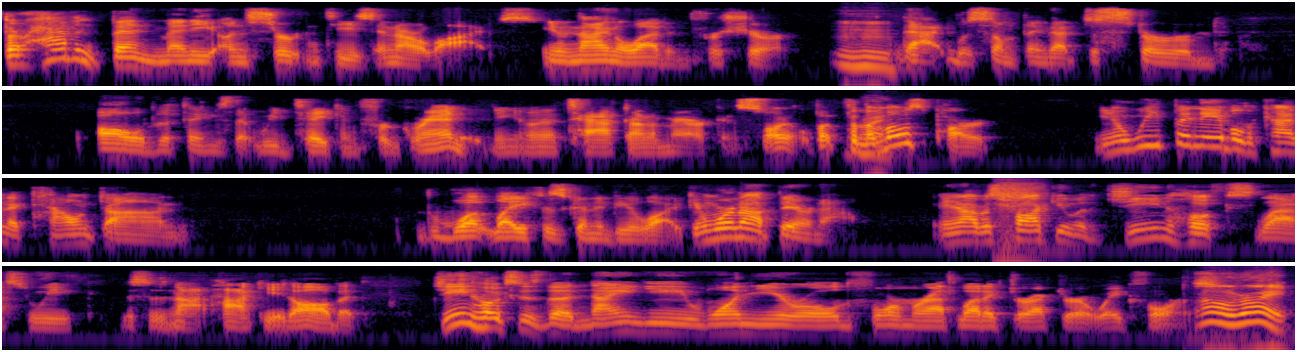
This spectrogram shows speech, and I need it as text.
there haven't been many uncertainties in our lives. You know, 9-11 for sure. Mm-hmm. That was something that disturbed all of the things that we'd taken for granted, you know, an attack on American soil. But for right. the most part, you know, we've been able to kind of count on what life is going to be like. And we're not there now. And I was talking with Gene Hooks last week. This is not hockey at all, but Gene Hooks is the 91 year old former athletic director at Wake Forest. Oh, right.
